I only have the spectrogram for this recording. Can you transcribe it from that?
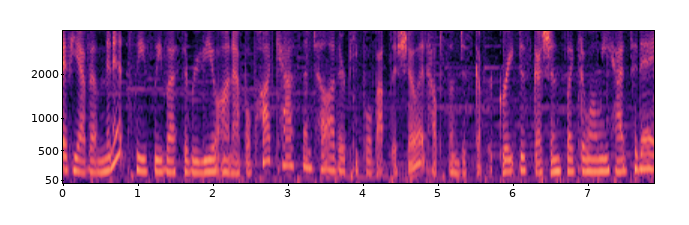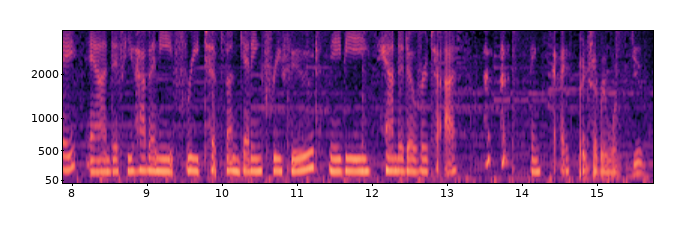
If you have a minute, please leave us a review on Apple Podcasts and tell other people about the show. It helps them discover great discussions like the one we had today. And if you have any free tips on getting free food, maybe hand it over to us. Thanks, guys. Thanks, everyone. Thank you.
